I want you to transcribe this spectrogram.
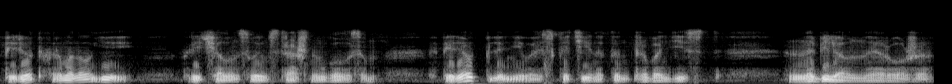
«Вперед, хромоногий!» кричал он своим страшным голосом. «Вперед, ленивая скотина-контрабандист, набеленная рожа!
